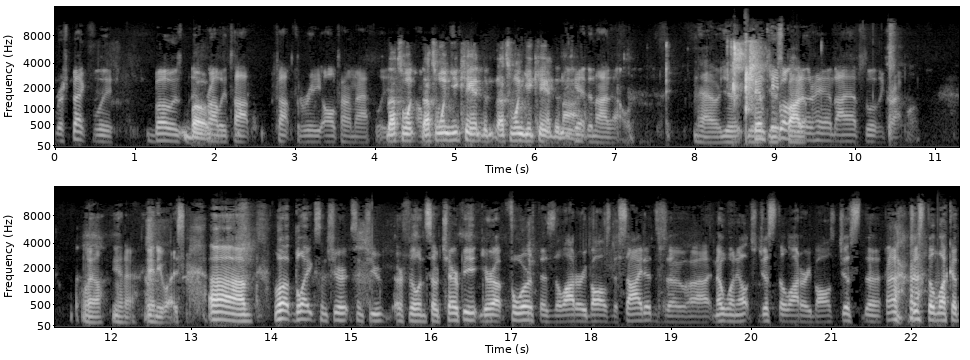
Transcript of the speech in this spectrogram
respectfully, Bo is Bo. probably top top three all time athlete. That's one. That's one you can't. That's one you can't deny. You can't deny that one. No, you're. you're Tim Tebow, on the other hand, I absolutely crap on well, you know. Anyways, um, well, Blake, since you're since you are feeling so chirpy, you're up fourth as the lottery balls decided. So uh, no one else, just the lottery balls, just the just the luck of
